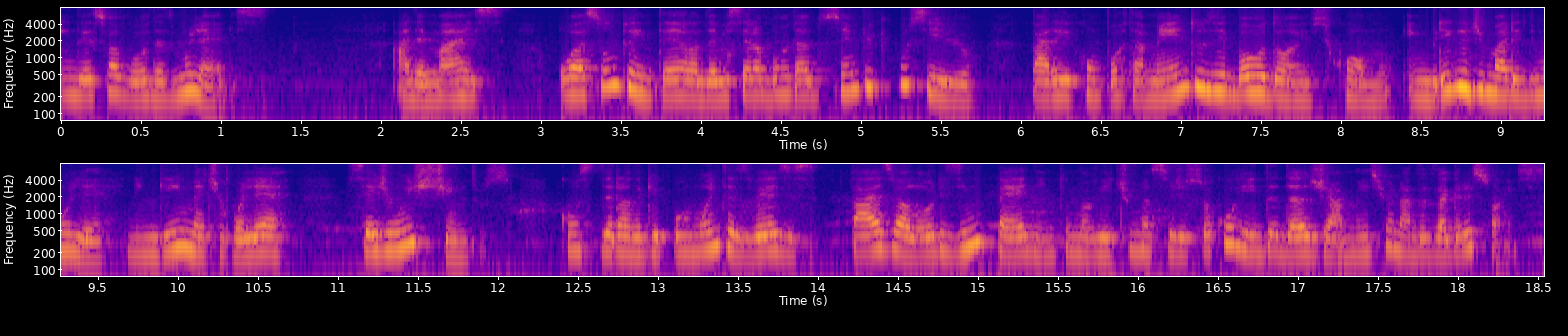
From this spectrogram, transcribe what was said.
em desfavor das mulheres. Ademais, o assunto em tela deve ser abordado sempre que possível, para que comportamentos e bordões como em briga de marido e mulher, ninguém mete a colher, sejam extintos, considerando que por muitas vezes tais valores impedem que uma vítima seja socorrida das já mencionadas agressões.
